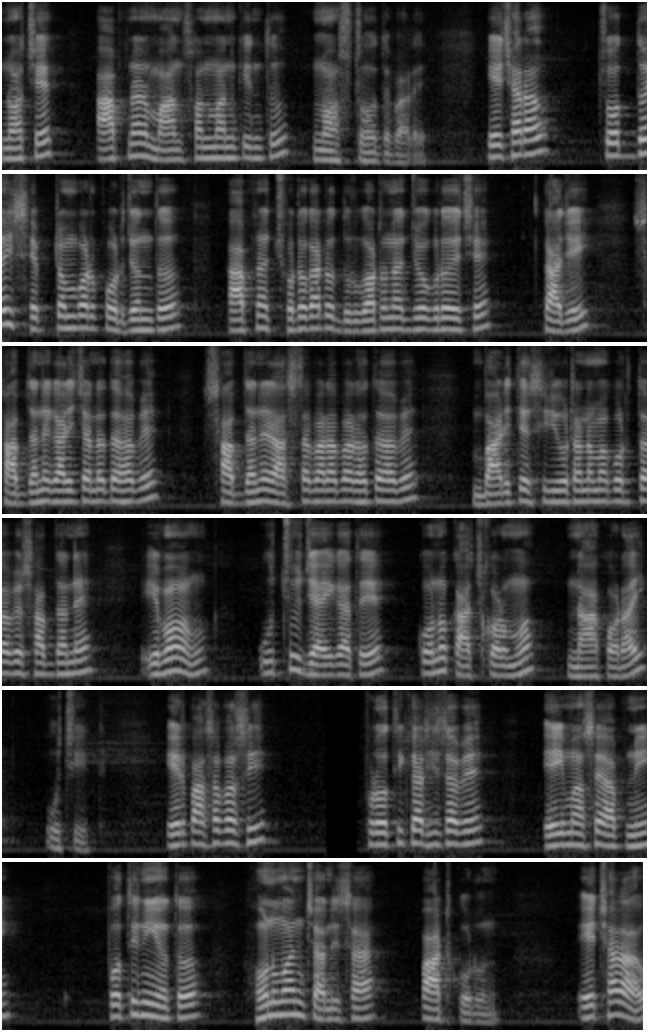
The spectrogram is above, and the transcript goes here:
নচেত আপনার মান সম্মান কিন্তু নষ্ট হতে পারে। এছাড়াও চোদ্দোই সেপ্টেম্বর পর্যন্ত আপনার ছোটোখাটো দুর্ঘটনার যোগ রয়েছে। কাজেই সাবধানে গাড়ি চালাতে হবে, সাবধানে রাস্তা পারাপার হতে হবে, বাড়িতে সিঁড়ি ওঠানামা করতে হবে সাবধানে এবং উঁচু জায়গাতে কোনো কাজকর্ম না করাই উচিত। এর পাশাপাশি প্রতিকার হিসাবে এই মাসে আপনি প্রতিনিয়ত হনুমান চালিসা পাঠ করুন। এছাড়াও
